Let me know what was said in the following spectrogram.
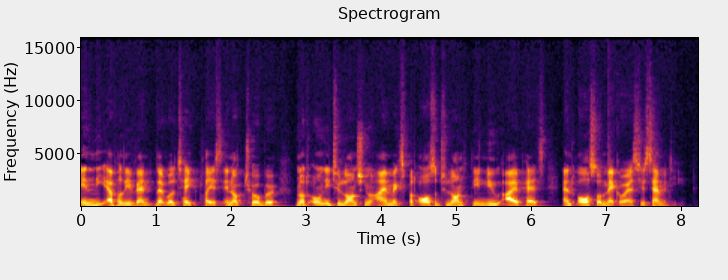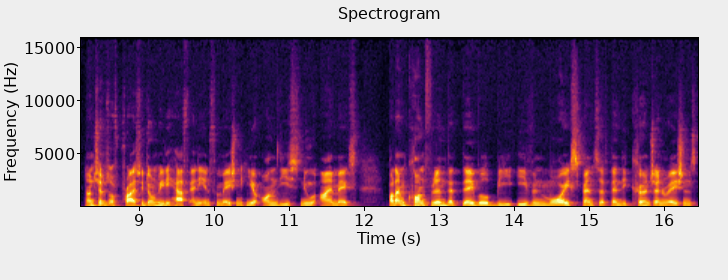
in the Apple event that will take place in October, not only to launch new iMacs, but also to launch the new iPads and also macOS Yosemite. Now in terms of price, we don't really have any information here on these new iMacs, but I'm confident that they will be even more expensive than the current generations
